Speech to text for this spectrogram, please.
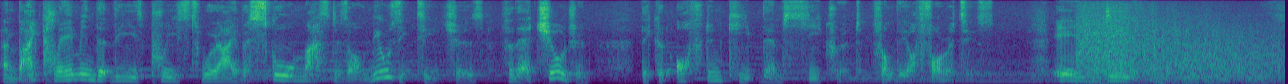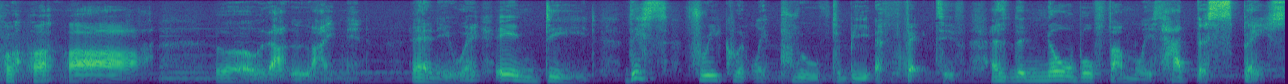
and by claiming that these priests were either schoolmasters or music teachers for their children, they could often keep them secret from the authorities. Indeed. Ha ha ha! Oh, that lightning. Anyway, indeed, this frequently proved to be effective as the noble families had the space,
